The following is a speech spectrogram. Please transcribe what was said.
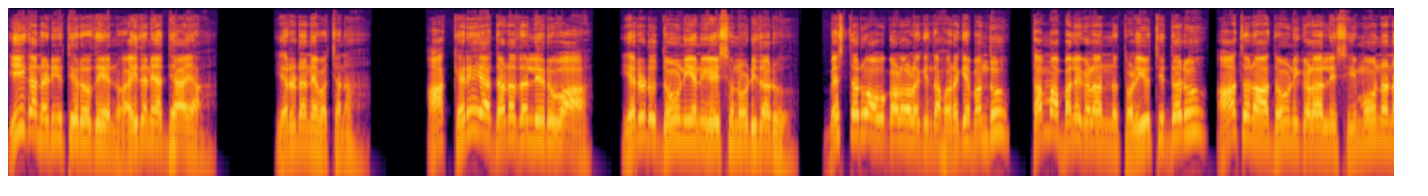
ಈಗ ನಡೆಯುತ್ತಿರೋದೇನು ಐದನೇ ಅಧ್ಯಾಯ, ಎರಡನೇ ವಚನ. ಆ ಕೆರೆಯ ದಡದಲ್ಲಿರುವ ಎರಡು ದೋಣಿಯನ್ನು ಯೇಸು ನೋಡಿದರು. ಬೆಸ್ತರು ಅವುಗಳೊಳಗಿಂದ ಹೊರಗೆ ಬಂದು ತಮ್ಮ ಬಲೆಗಳನ್ನು ತೊಳೆಯುತ್ತಿದ್ದರು. ಆತನು ಆ ದೋಣಿಗಳಲ್ಲಿ ಸೀಮೋನನ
